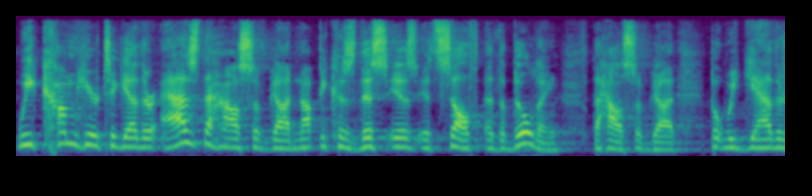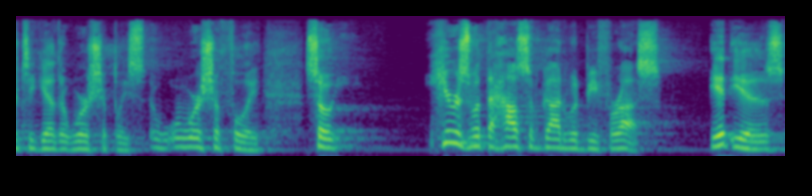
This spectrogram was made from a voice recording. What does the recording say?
We come here together as the house of God, not because this is itself the building, the house of God, but we gather together worshipfully. So here's what the house of God would be for us it is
